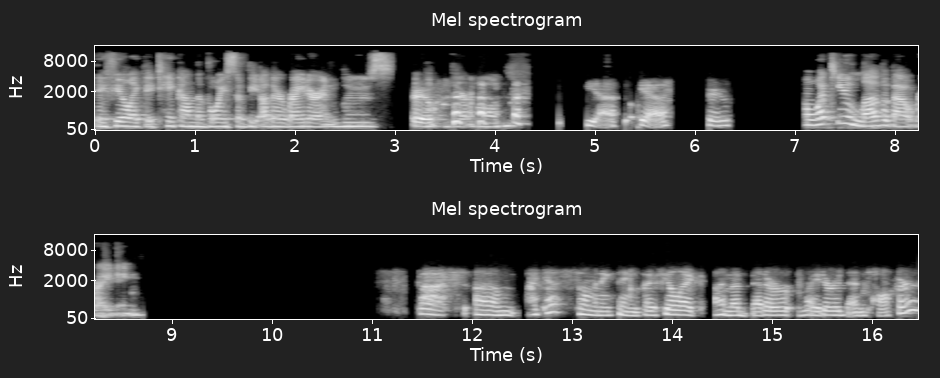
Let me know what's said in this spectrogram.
they feel like they take on the voice of the other writer and lose their own. yeah, yeah, true. Well, what do you love about writing? Gosh, um, I guess so many things. I feel like I'm a better writer than talker.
